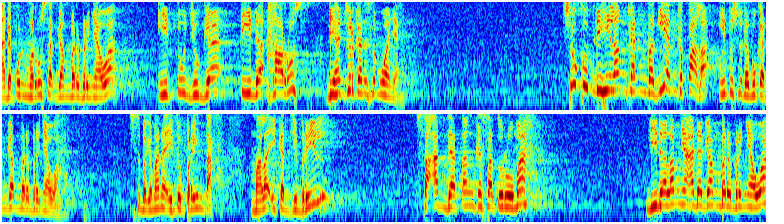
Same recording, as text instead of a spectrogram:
Adapun merusak gambar bernyawa, itu juga tidak harus dihancurkan semuanya. Cukup dihilangkan bagian kepala, itu sudah bukan gambar bernyawa. Sebagaimana itu perintah malaikat Jibril saat datang ke satu rumah, di dalamnya ada gambar bernyawa,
